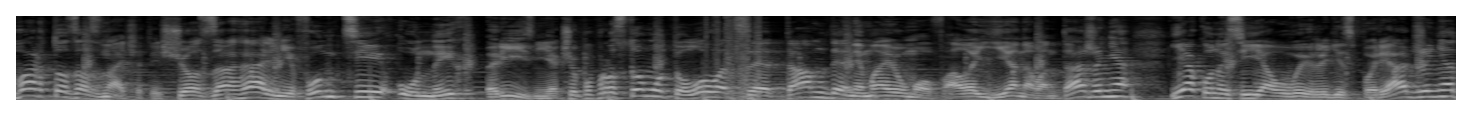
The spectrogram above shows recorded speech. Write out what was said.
Варто зазначити, що загальні функції у них різні. Якщо по-простому, то лова це там, де немає умов, але є навантаження як у носія у вигляді спорядження,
